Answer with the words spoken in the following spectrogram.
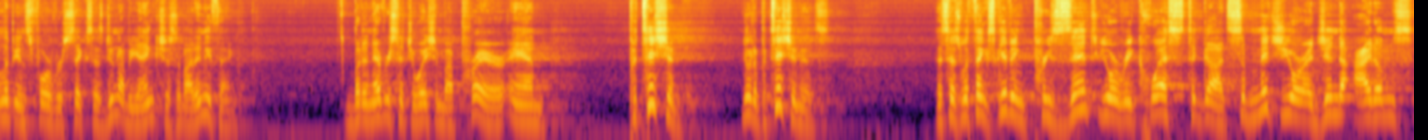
Philippians 4, verse 6 says, Do not be anxious about anything, but in every situation by prayer and petition. You know what a petition is? It says, with thanksgiving, present your requests to God. Submit your agenda items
